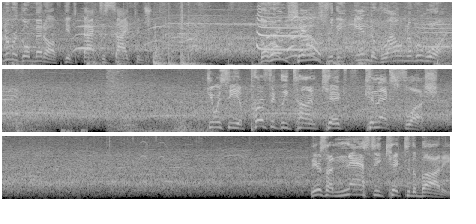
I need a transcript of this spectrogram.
Nurmagomedov gets back to side control. The horn sounds for the end of round number one. Here we see a perfectly timed kick, connects flush. Here's a nasty kick to the body.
